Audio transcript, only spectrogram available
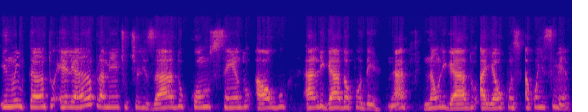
e, no entanto, ele é amplamente utilizado como sendo algo ah, ligado ao poder, né? não ligado aí ao, ao conhecimento.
